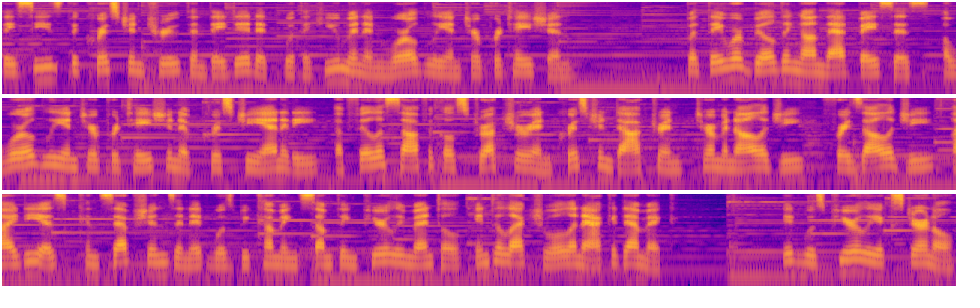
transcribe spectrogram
they seized the Christian truth and they did it, with a human and worldly interpretation. But they were building on that basis, a worldly interpretation of Christianity, a philosophical structure and Christian doctrine, terminology, phraseology, ideas, conceptions and it was becoming something purely mental, intellectual and academic. It was purely external.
